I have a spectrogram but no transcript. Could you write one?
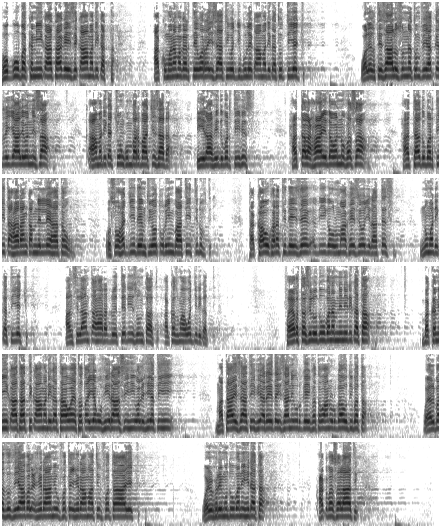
هقو بك ميقاتا جيسي قام ديكتا. gartee warra isaatii wajji bule qaama dhiqatutti jechu والإغتسال سنة في حق الرجال والنساء. Qaama dhiqachuun kun barbaachisaadha dhiiraa fi dubartiifis hatta alhaayida wannufasaa hattaa dubartii xahaaraan qabnillee haa ta'u osoo hajjii deemtu yoo xuriin baatii itti dhufte takkaa'uu karatti deeysee dhiiga ulmaa keessa yoo jiraattes numa dhiqatti jechu ansilaan xahaaradhu jettee dhiisuun taatu akkasuma wajji dhiqatti فيغتسل دوبا نمني نرقتا بك ميقاتات قام نرقتا ويتطيب في رأسه ولحيته mataa isaatii fi areeda isaanii urgeeyfata waan urgaa'u dibata. ويلبس ثياب الإحرام وفتح إحرامات وفتاة ويحرم دوبني هدتا عقب صلاة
